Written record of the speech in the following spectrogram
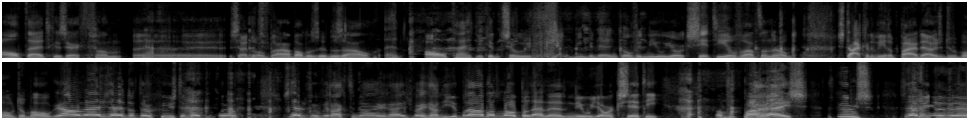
altijd gezegd van, eh, Ja. zijn er ook Brabanders in de zaal? En altijd, je kunt zo niet bedenken of in New York City of wat dan ook, staken er weer een paar duizend brood omhoog. Ja, wij zijn er toch, Guus, toch? Zijn toch weer achterna gereisd? Wij gaan hier Brabant lopen lennen in New York City. Of Parijs. Guus, ze hebben hier,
